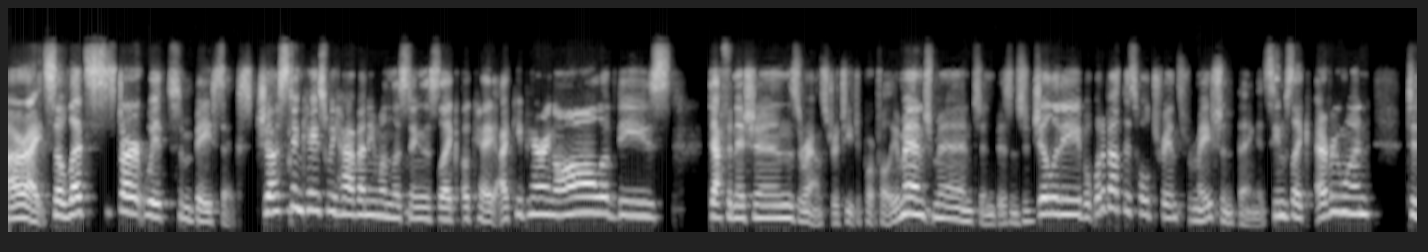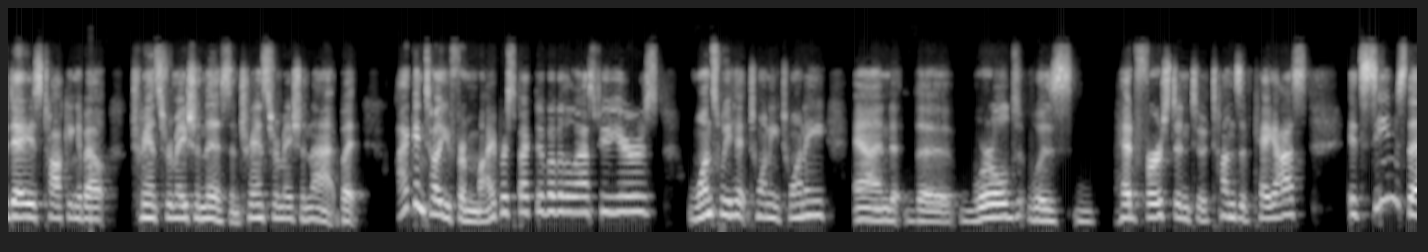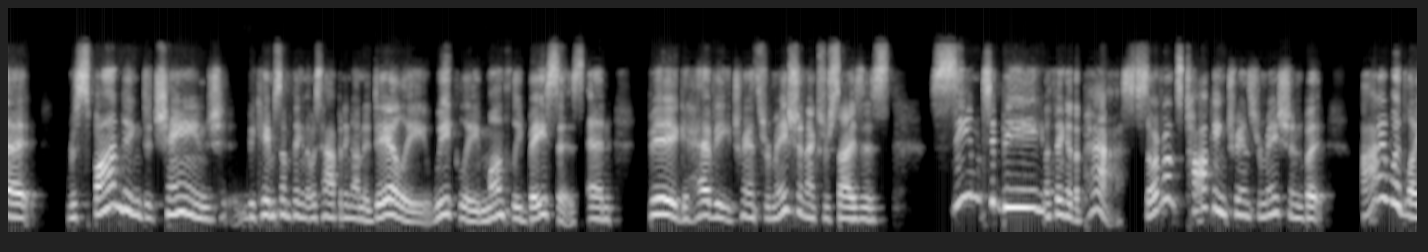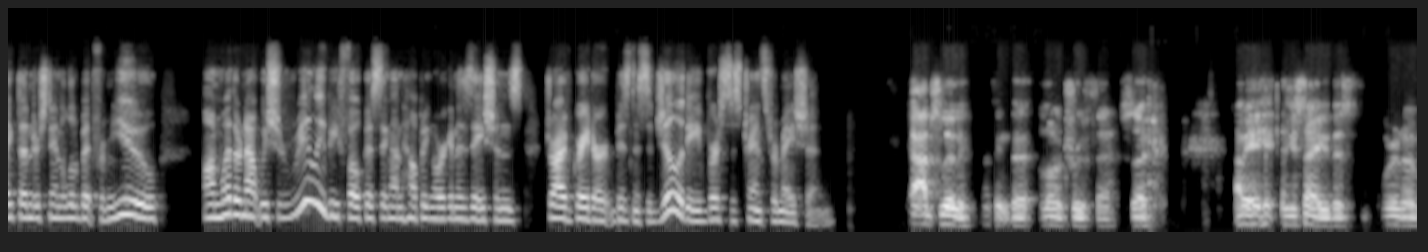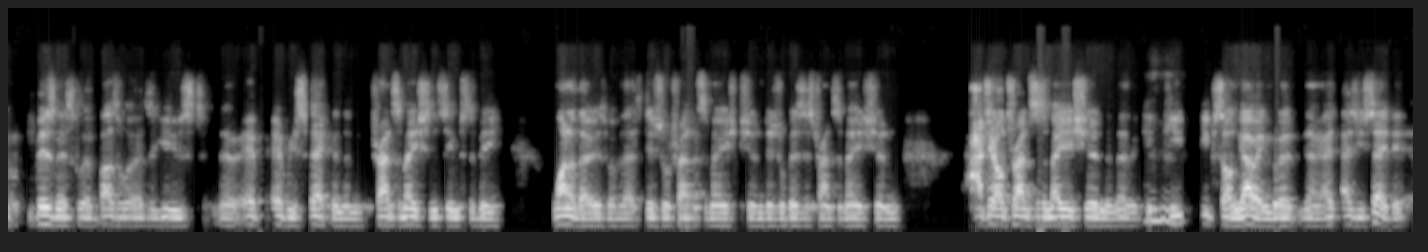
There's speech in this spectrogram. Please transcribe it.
All right. So let's start with some basics, just in case we have anyone listening that's like, okay, I keep hearing all of these definitions around strategic portfolio management and business agility. But what about this whole transformation thing? It seems like everyone today is talking about transformation this and transformation that. But I can tell you from my perspective over the last few years, once we hit 2020 and the world was headfirst into tons of chaos, it seems that responding to change became something that was happening on a daily, weekly, monthly basis. And big, heavy transformation exercises seem to be a thing of the past. So everyone's talking transformation, but I would like to understand a little bit from you on whether or not we should really be focusing on helping organizations drive greater business agility versus transformation. Yeah, absolutely. I think there's a lot of truth there. So, I mean, as you say, this we're in a business where buzzwords are used you know, every second, and transformation seems to be one of those, whether that's digital transformation, digital business transformation, agile transformation, and then it mm-hmm. keep, keeps on going. But you know, as you said,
